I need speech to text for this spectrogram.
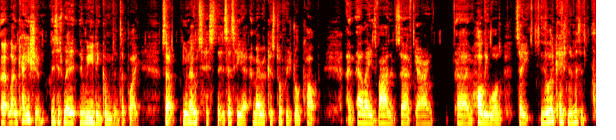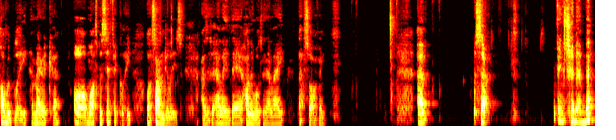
Uh, location, this is where the reading comes into play. So you'll notice that it says here America's toughest drug cop, um, LA's violent surf gang, um, Hollywood. So the location of this is probably America, or more specifically, Los Angeles, as it's LA there, Hollywood's in LA, that sort of thing. Um, so, things to remember.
